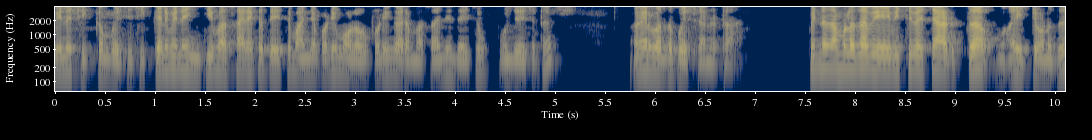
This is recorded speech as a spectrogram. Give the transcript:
പിന്നെ ചിക്കൻ പൊരിച്ച്. ചിക്കന് പിന്നെ ഇഞ്ചി മസാലയൊക്കെ തേച്ച് മഞ്ഞൾപ്പൊടിയും മുളക് പൊടിയും ഗരം മസാലയും തേച്ച് ഉപ്പും തേച്ചിട്ട് അങ്ങനെ വെറുതെ പൊരിച്ചാണ് കേട്ടോ പിന്നെ നമ്മളിതാ വേവിച്ച് വെച്ച അടുത്ത ഐറ്റമാണിത്.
